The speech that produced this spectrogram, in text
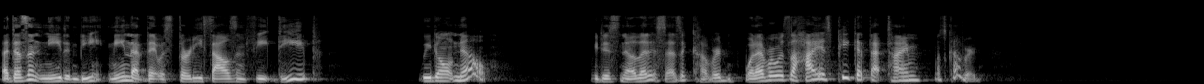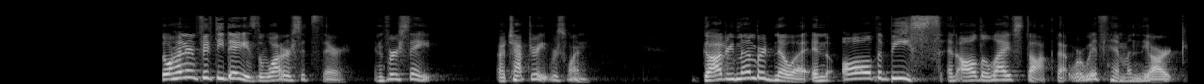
that doesn't need to be, mean that it was 30,000 feet deep. We don't know. We just know that it says it covered whatever was the highest peak at that time was covered. So 150 days, the water sits there. In verse 8, uh, chapter 8, verse 1. God remembered Noah and all the beasts and all the livestock that were with him in the ark.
